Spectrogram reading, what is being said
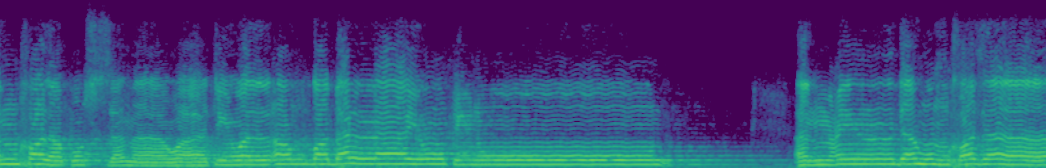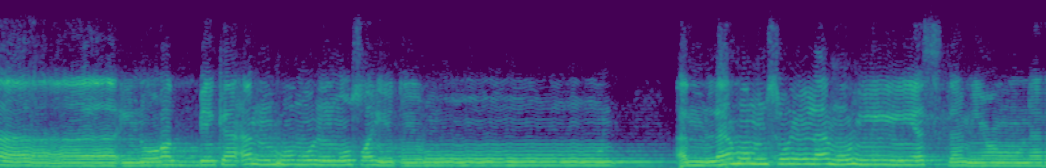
أم خلقوا السماوات والأرض بل لا يوقنون أَمْ عِندَهُمْ خَزَائِنُ رَبِّكَ أَمْ هُمُ الْمُصَيْطِرُونَ أَمْ لَهُمْ سُلَّمٌ يَسْتَمِعُونَ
